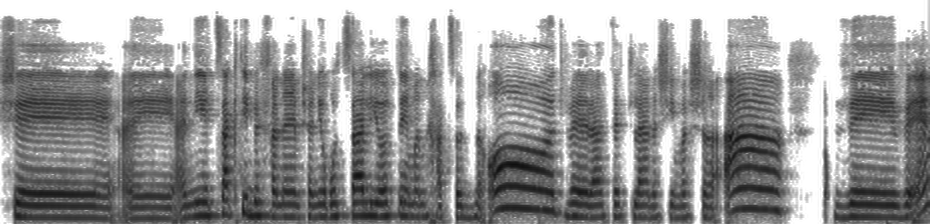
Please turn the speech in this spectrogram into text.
שאני הצגתי בפניהם שאני רוצה להיות אה, מנחת סדנאות ולתת לאנשים השראה, ו- והם,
